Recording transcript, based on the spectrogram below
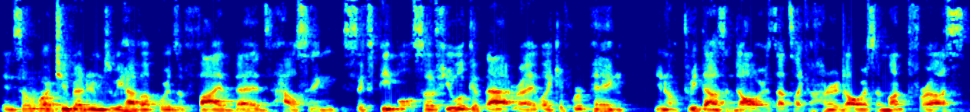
in some of our two bedrooms, we have upwards of five beds housing six people. So if you look at that, right, like if we're paying, you know, $3,000, that's like $100 a month for us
